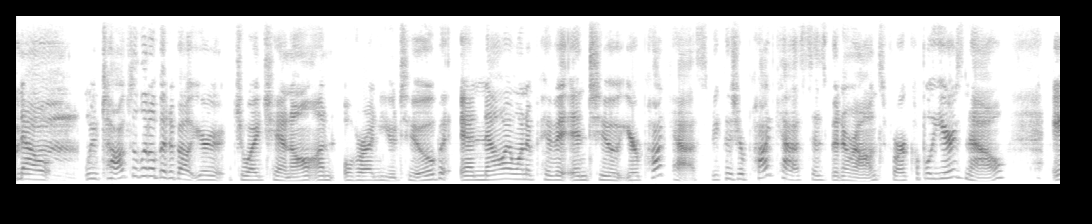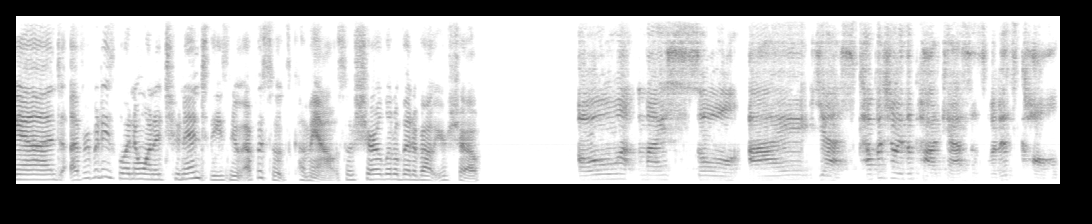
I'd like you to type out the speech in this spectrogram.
Now, we've talked a little bit about your Joy channel on over on YouTube, and now I want to pivot into your podcast because your podcast has been around for a couple years now, and everybody's going to want to tune in to these new episodes coming out. So, share a little bit about your show. Oh my soul. I, yes, Cup of Joy, the podcast is what it's called.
